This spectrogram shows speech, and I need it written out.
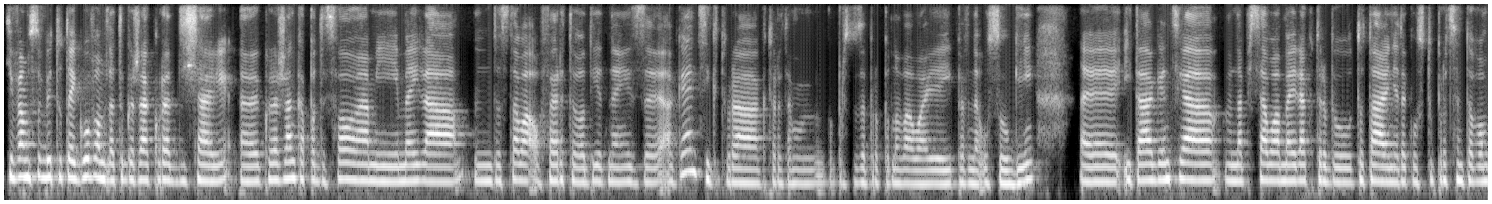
Kiwam sobie tutaj głową, dlatego że akurat dzisiaj e, koleżanka podesłała mi maila, dostała ofertę od jednej z agencji, która, która tam po prostu zaproponowała jej pewne usługi. E, I ta agencja napisała maila, który był totalnie taką stuprocentową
